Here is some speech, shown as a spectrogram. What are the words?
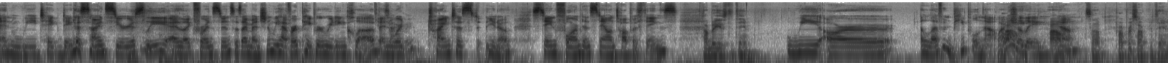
and we take data science seriously. and like for instance, as I mentioned, we have our paper reading club, and we're trying to st- you know stay informed and stay on top of things. How big is the team? We are eleven people now, actually. Wow. Yeah, It's a proper soccer team.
